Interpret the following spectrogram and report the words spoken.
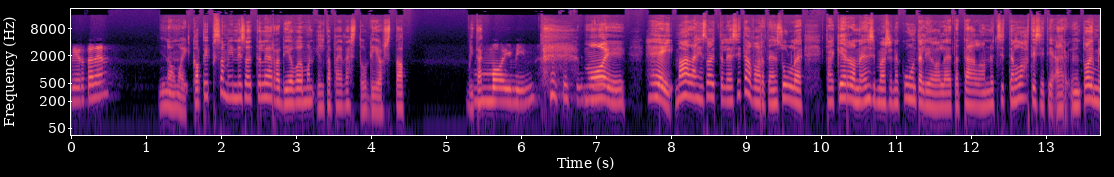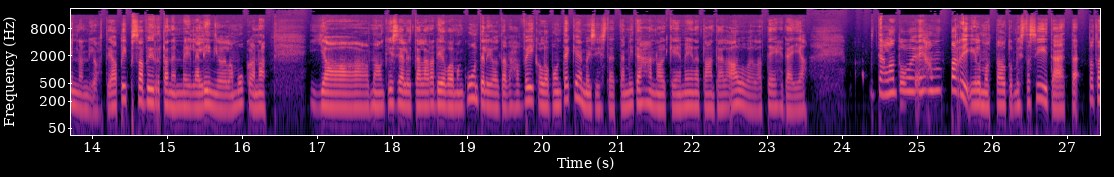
Virtanen. No moikka Pipsa, Minni soittelee Radiovoiman iltapäivästudiosta. Mitä? Moi Min. Moi. Hei, mä lähdin soittelemaan sitä varten sulle, tai kerron ensimmäisenä kuuntelijoille, että täällä on nyt sitten Lahti City ryn toiminnanjohtaja Pipsa Virtanen meillä linjoilla mukana. Ja mä oon kysellyt täällä Radiovoiman kuuntelijoilta vähän viikonlopun tekemisistä, että mitä hän oikein meinataan täällä alueella tehdä. Ja täällä on tullut ihan pari ilmoittautumista siitä, että tota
